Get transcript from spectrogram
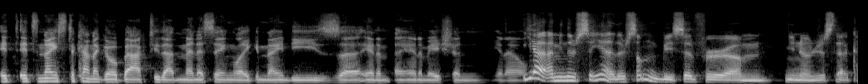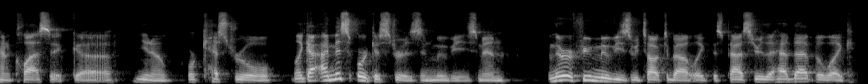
it, it's nice to kind of go back to that menacing like '90s uh, anim- animation, you know. Yeah, I mean, there's yeah, there's something to be said for um, you know, just that kind of classic, uh, you know, orchestral. Like, I, I miss orchestras in movies, man. And there were a few movies we talked about like this past year that had that, but like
